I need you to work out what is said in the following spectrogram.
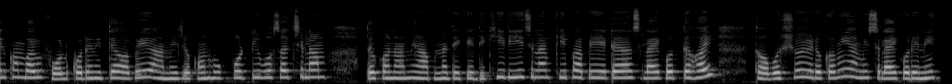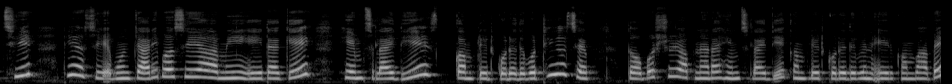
এরকমভাবে ফোল্ড করে নিতে হবে। আমি যখন হুক পট্টি বসাচ্ছিলাম, তখন আমি আপনাদেরকে দেখিয়ে দিয়েছিলাম কীভাবে এটা সেলাই করতে হয়। তো অবশ্যই এরকমই আমি সেলাই করে নিচ্ছি, ঠিক আছে? এবং চারিপাশে আমি এটাকে হেম সেলাই দিয়ে কমপ্লিট করে দেবো, ঠিক আছে? তো অবশ্যই আপনারা হেম সেলাই দিয়ে কমপ্লিট করে দেবেন এরকমভাবে।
